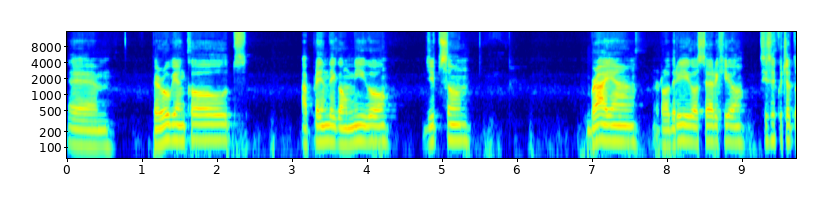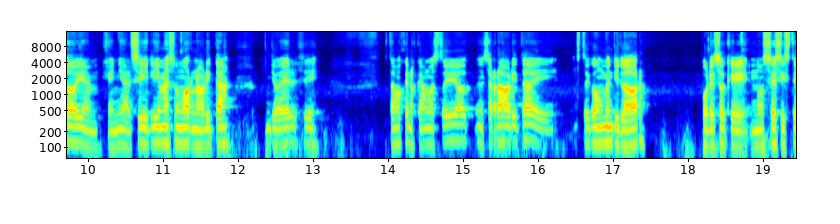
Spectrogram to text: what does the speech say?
Em, Peruvian Codes. Aprende conmigo. Gibson. Brian. Rodrigo. Sergio. Sí se escucha todo bien. Genial. Sí, Lima es un horno ahorita. Joel, sí. Estamos que nos quedamos. Estoy encerrado ahorita y estoy con un ventilador. Por eso que no sé si está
